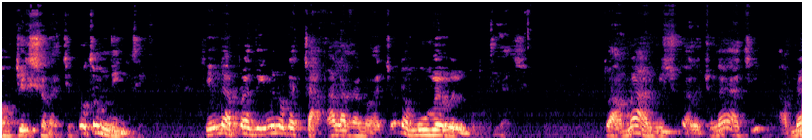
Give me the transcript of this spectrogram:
অবজেকশন আছে, প্রথম দিন থেকে। জন্য আপনারা দেখবেন ওটা চাকা লাগানো আছে, ওটা মুভেবল মূর্তি আছে। তো আমরা আর্মির সঙ্গে আলোচনায় আছি, আমরা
